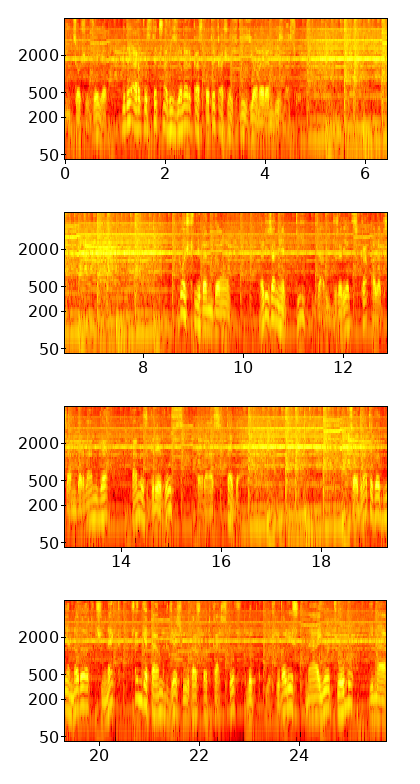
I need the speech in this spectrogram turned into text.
i co się dzieje, gdy artystyczna wizjonerka spotyka się z wizjonerem biznesu. Gośćmi będą Eliza Minetti, Gabi Drzewiecka, Aleksander Lange, Pan Zgrywus oraz Tede. Co dwa tygodnie nowy odcinek, wszędzie tam, gdzie słuchasz podcastów lub, jeśli wolisz, na YouTube i na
